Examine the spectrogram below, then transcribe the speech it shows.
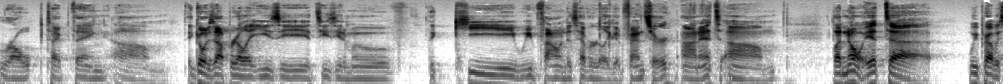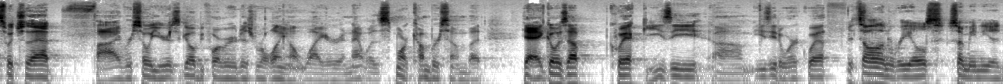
rope type thing. Um, it goes up really easy. It's easy to move. The key we've found is have a really good fencer on it. Um, but no, it uh, we probably switched to that five or so years ago before we were just rolling out wire, and that was more cumbersome. But yeah, it goes up quick, easy, um, easy to work with. It's all on reels, so I mean, you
